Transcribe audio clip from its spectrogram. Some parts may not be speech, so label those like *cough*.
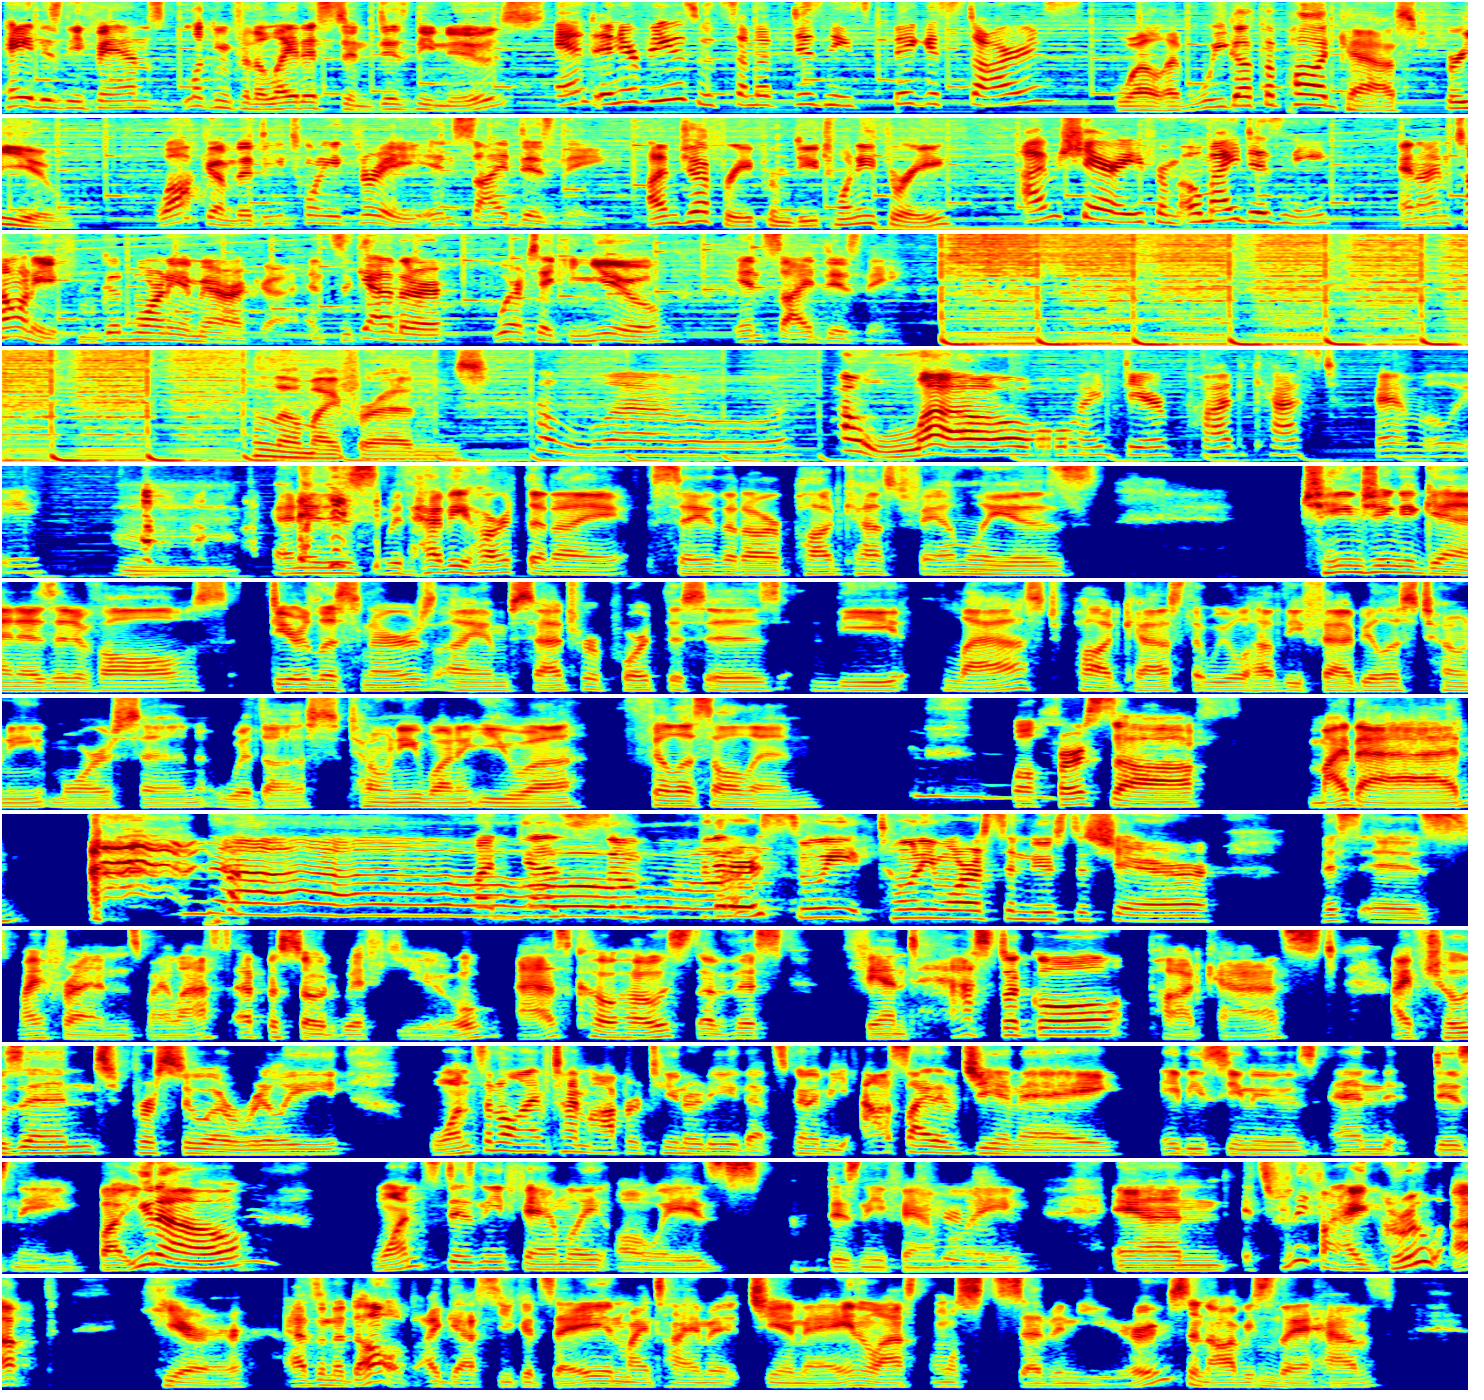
Hey, Disney fans, looking for the latest in Disney news? And interviews with some of Disney's biggest stars? Well, have we got the podcast for you? Welcome to D23 Inside Disney. I'm Jeffrey from D23. I'm Sherry from Oh My Disney. And I'm Tony from Good Morning America. And together, we're taking you inside Disney. Hello, my friends. Hello. Hello. My dear podcast family. Mm, and it is with heavy heart that I say that our podcast family is changing again as it evolves. Dear listeners, I am sad to report this is the last podcast that we will have the fabulous Tony Morrison with us. Tony, why don't you uh, fill us all in? Well, first off, my bad. No. *laughs* but yes, some *laughs* bittersweet Tony Morrison news to share. This is, my friends, my last episode with you as co host of this fantastical podcast. I've chosen to pursue a really once in a lifetime opportunity that's going to be outside of GMA, ABC News, and Disney. But you know, once Disney family, always Disney family. And it's really fun. I grew up here as an adult, I guess you could say, in my time at GMA in the last almost seven years. And obviously, mm-hmm. I have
